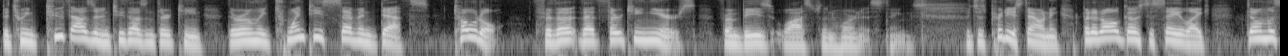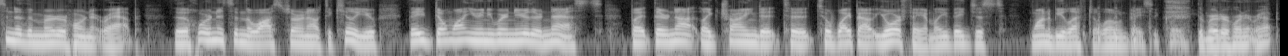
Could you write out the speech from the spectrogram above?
Between 2000 and 2013, there were only 27 deaths total for the, that 13 years from bees, wasps, and hornet stings, which is pretty astounding. But it all goes to say, like, don't listen to the murder hornet rap. The hornets and the wasps aren't out to kill you. They don't want you anywhere near their nests, but they're not like trying to, to, to wipe out your family. They just want to be left alone, basically. The murder hornet rap.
